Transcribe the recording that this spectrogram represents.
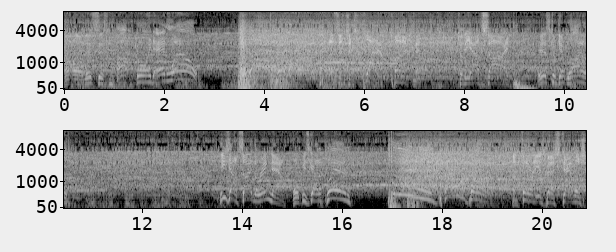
Uh-oh, this is not going to end well. This is just flat out punishment to the outside. This could get wild. He's outside the ring now. Hope he's got a plan. Boom! Powerbomb! Authority has been established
